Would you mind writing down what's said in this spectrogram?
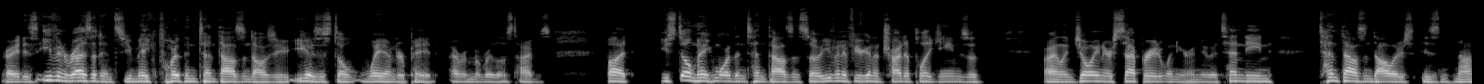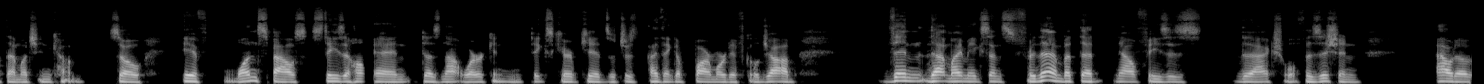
right? Is even residents, you make more than $10,000 a year. You guys are still way underpaid. I remember those times. But you still make more than 10,000. So even if you're going to try to play games with filing joint or separate when you're a new attending, $10,000 is not that much income. So if one spouse stays at home and does not work and takes care of kids, which is, I think, a far more difficult job, then that might make sense for them. But that now phases the actual physician out of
